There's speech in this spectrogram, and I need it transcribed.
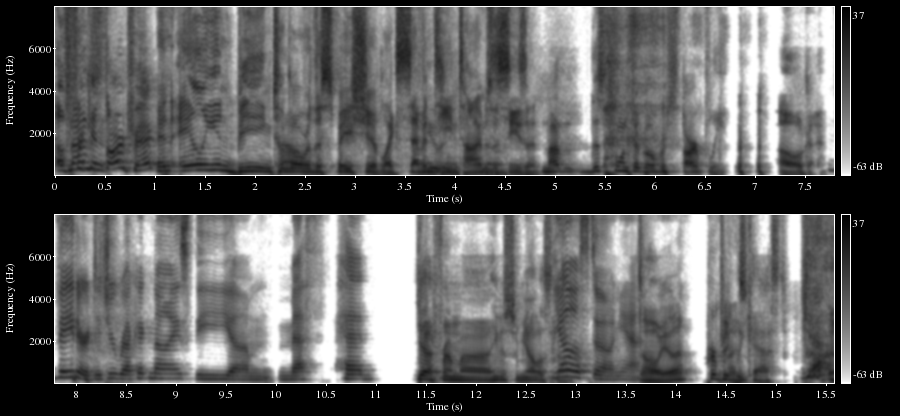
a not in freaking Star Trek. an alien being took No. over the spaceship like 17 You- times no. a season. not this one took over Starfleet. Oh, okay. Vader, did you recognize the um, meth head? Yeah, from uh he was from Yellowstone. Yellowstone, yeah. Oh, yeah. Perfectly Nice. cast. Yeah. The,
